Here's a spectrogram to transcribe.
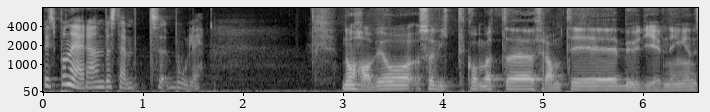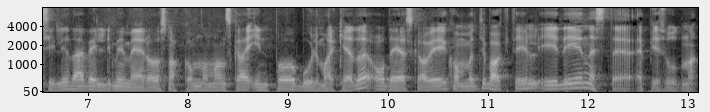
disponere en bestemt bolig. Nå har vi jo så vidt kommet uh, fram til budgivningen, Silje. Det er veldig mye mer å snakke om når man skal inn på boligmarkedet, og det skal vi komme tilbake til i de neste episodene.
